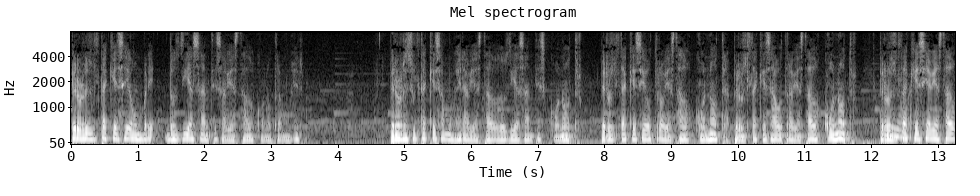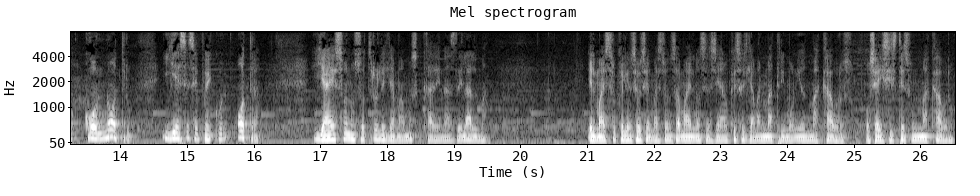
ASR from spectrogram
pero resulta que ese hombre dos días antes había estado con otra mujer. Pero resulta que esa mujer había estado dos días antes con otro pero resulta que ese otro había estado con otra, pero resulta que esa otra había estado con otro, pero resulta que ese había estado con otro y ese se fue con otra. Y a eso nosotros le llamamos cadenas del alma. El maestro Kelion Zeus y el maestro Samael nos enseñaron que eso se llaman matrimonios macabros. O sea, hiciste un macabro.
